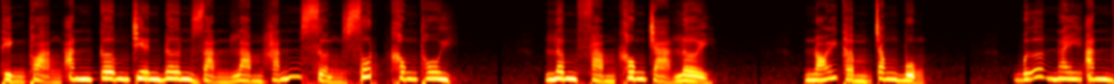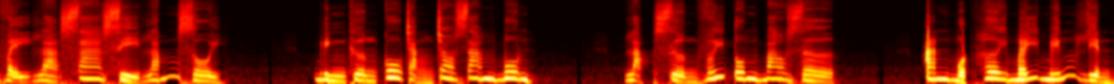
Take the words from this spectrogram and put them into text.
Thỉnh thoảng ăn cơm chiên đơn giản làm hắn sưởng sốt không thôi. Lâm phàm không trả lời. Nói thầm trong bụng. Bữa nay ăn vậy là xa xỉ lắm rồi. Bình thường cô chẳng cho giam bôn. Lạp xưởng với tôm bao giờ. Ăn một hơi mấy miếng liền.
